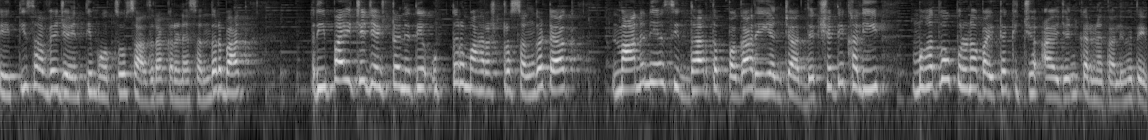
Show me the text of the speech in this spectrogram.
तेहतीसाव्या जयंती महोत्सव साजरा करण्यासंदर्भात रिपाईचे ज्येष्ठ नेते उत्तर महाराष्ट्र संघटक माननीय सिद्धार्थ पगारे यांच्या अध्यक्षतेखाली महत्त्वपूर्ण बैठकीचे आयोजन करण्यात आले होते.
